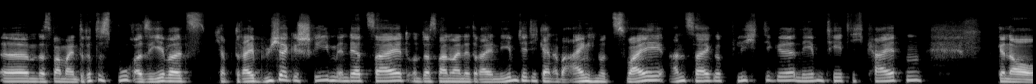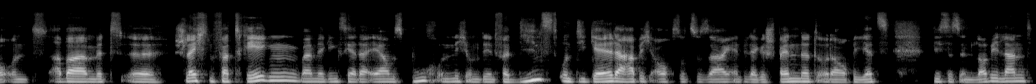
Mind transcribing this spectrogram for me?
Ähm, das war mein drittes Buch. Also jeweils, ich habe drei Bücher geschrieben in der Zeit und das waren meine drei Nebentätigkeiten, aber eigentlich nur zwei anzeigepflichtige Nebentätigkeiten. Genau, und aber mit äh, schlechten Verträgen, weil mir ging es ja da eher ums Buch und nicht um den Verdienst. Und die Gelder habe ich auch sozusagen entweder gespendet oder auch wie jetzt hieß es in Lobbyland.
